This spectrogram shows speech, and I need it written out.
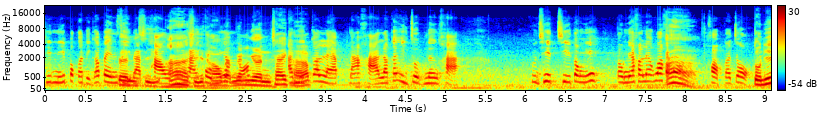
ชิ้นนี้ปกติก็เป็นเป็สีนแบบสีเทาอ่าคล้ายสีๆโครเทาเมีแบยบมเนาะเงินๆใช่อันคนี้รับก็แรปนะคะ แล้วก็อีกจุดหนึ่งค่ะ คุณชิดชี้ตรงนี้ ตรงนี้เขาเรียกว่าขอบอ่า ขอบกระจกตัวนี้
